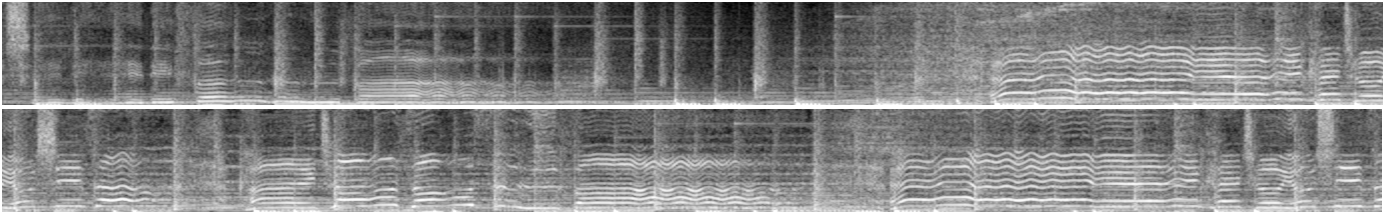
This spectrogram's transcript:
血烈的芬芳。哎，开车游西藏，开车走四方。哎，开车游西藏，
